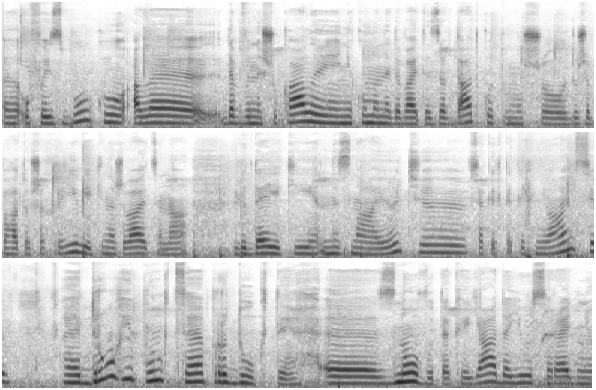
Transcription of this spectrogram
Е, у Фейсбуку, але де б ви не шукали, нікому не давайте завдатку, тому що дуже багато шахраїв, які наживаються на людей, які не знають е, всяких таких нюансів. Е, Другий пункт це продукти. Знову таки, я даю середню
